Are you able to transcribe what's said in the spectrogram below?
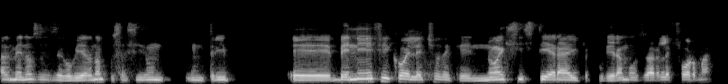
al menos desde gobierno, pues ha sido un, un trip eh, benéfico el hecho de que no existiera y que pudiéramos darle forma,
